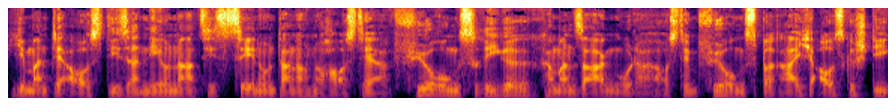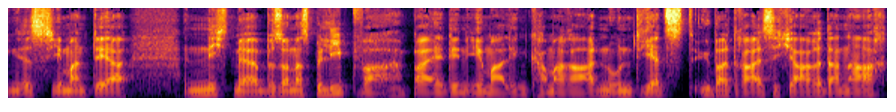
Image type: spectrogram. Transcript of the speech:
jemand, der aus dieser Neonazi-Szene und dann auch noch aus der Führungsriege, kann man sagen, oder aus dem Führungsbereich ausgestiegen ist, jemand, der nicht mehr besonders beliebt war bei den ehemaligen Kameraden und jetzt über 30 Jahre danach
